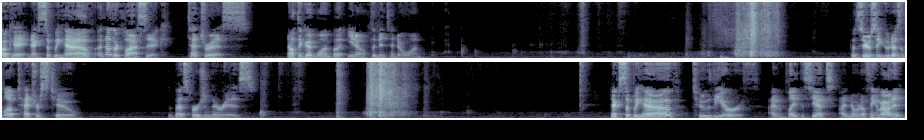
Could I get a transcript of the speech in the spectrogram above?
Okay, next up we have another classic, Tetris. Not the good one, but, you know, the Nintendo one. But seriously, who doesn't love Tetris 2? The best version there is. Next up we have To the Earth. I haven't played this yet. I know nothing about it,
